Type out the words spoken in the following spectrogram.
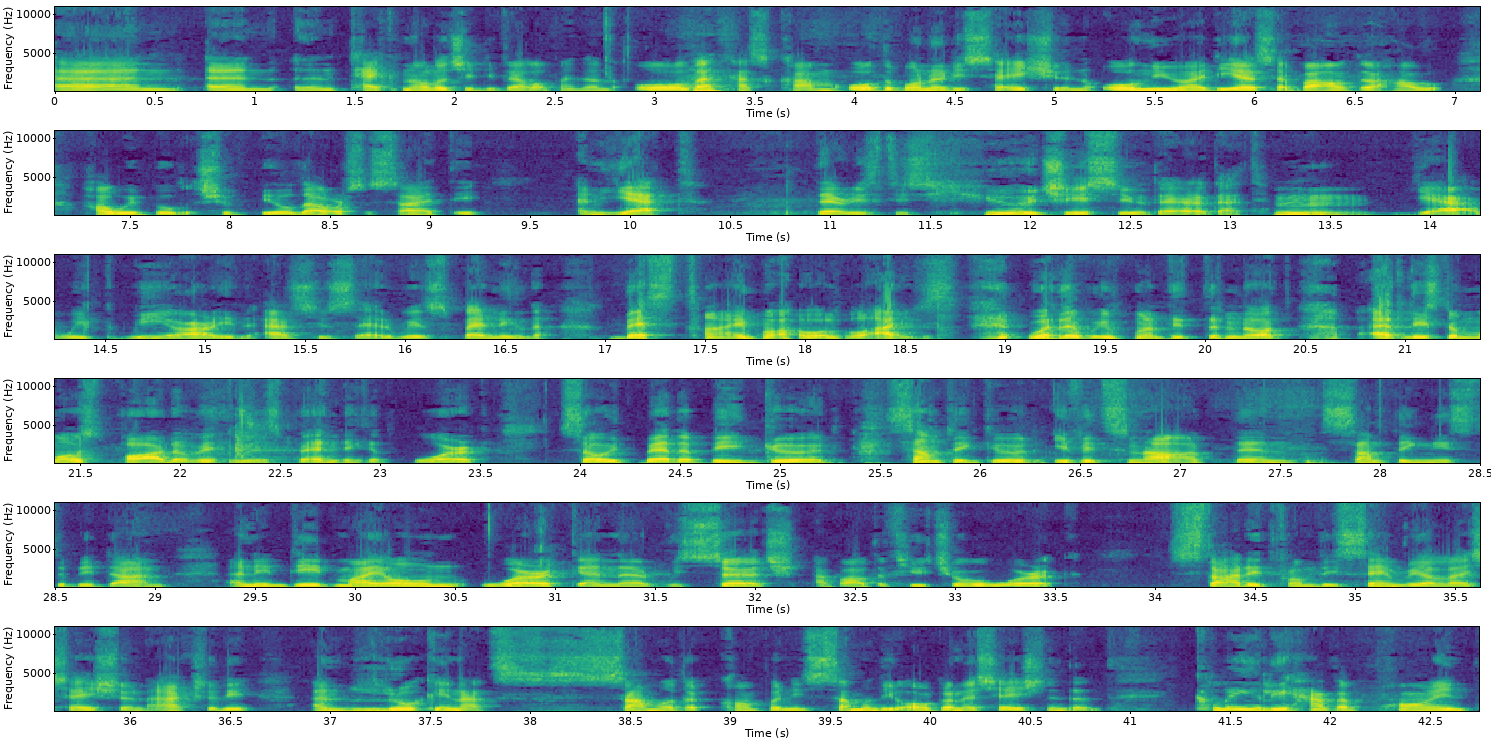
and and and technology development. And all that has come all the modernization all new ideas about uh, how how we build, should build our society. And yet there is this huge issue there that hmm yeah we we are in, as you said we're spending the best time of our lives whether we want it or not. At least the most part of it we're spending at work. So it better be good something good. If it's not then something needs to be done. And indeed my own work and uh, research about the future of work started from this same realization actually and looking at some of the companies some of the organizations that clearly had a point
